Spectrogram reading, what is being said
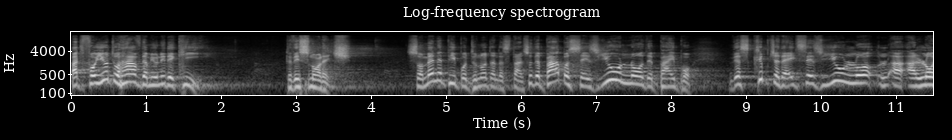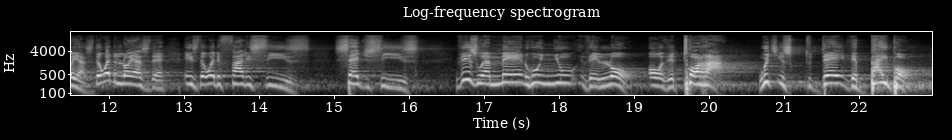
But for you to have them, you need a key to this knowledge. So many people do not understand. So the Bible says, You know the Bible. The scripture there, it says, You uh, are lawyers. The word lawyers there is the word Pharisees, Sadducees. These were men who knew the law or the Torah, which is today the Bible.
